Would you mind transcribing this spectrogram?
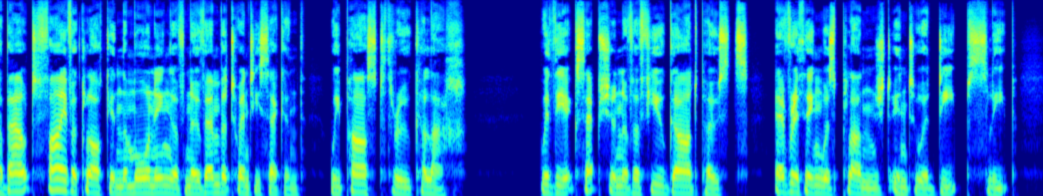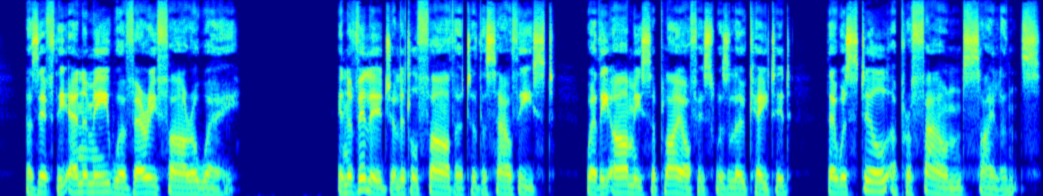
About five o'clock in the morning of November 22nd, we passed through Kalach. With the exception of a few guard posts, everything was plunged into a deep sleep, as if the enemy were very far away. In a village a little farther to the southeast, where the Army Supply Office was located, there was still a profound silence.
